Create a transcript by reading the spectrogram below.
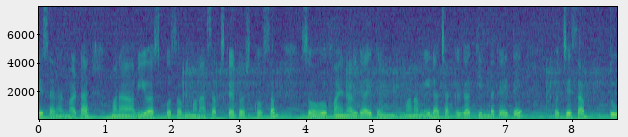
చేశాను అనమాట మన వ్యూవర్స్ కోసం మన సబ్స్క్రైబర్స్ కోసం. సో ఫైనల్గా అయితే మనం ఇలా చక్కగా కిందకైతే వచ్చేసాం. టూ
